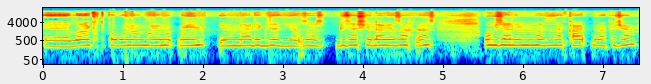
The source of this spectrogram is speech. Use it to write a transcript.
e, like atıp abone olmayı unutmayın. Yorumlarda güzel yazar, güzel şeyler yazarsanız o güzel yorumlara size kalp bırakacağım.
